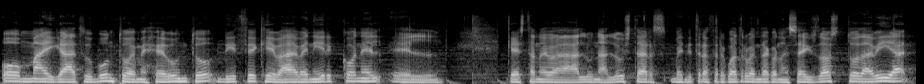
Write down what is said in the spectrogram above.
Oh My God Ubuntu, MG Ubuntu, dice que va a venir con el, el que esta nueva Luna Lusters 2304 vendrá con el 6.2. Todavía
